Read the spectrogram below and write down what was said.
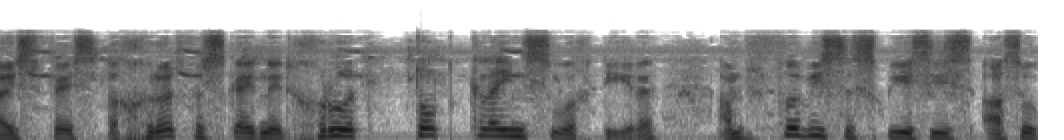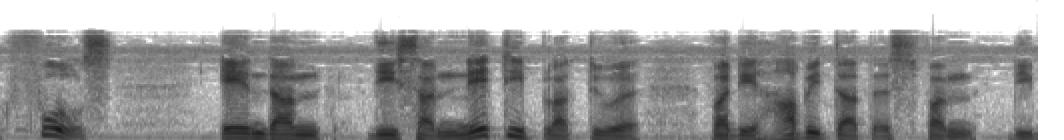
huisves 'n groot verskeidenheid groot tot klein soogdiere, amfibiese spesies asook voëls en dan die Sanetti plateau wat die habitat is van die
